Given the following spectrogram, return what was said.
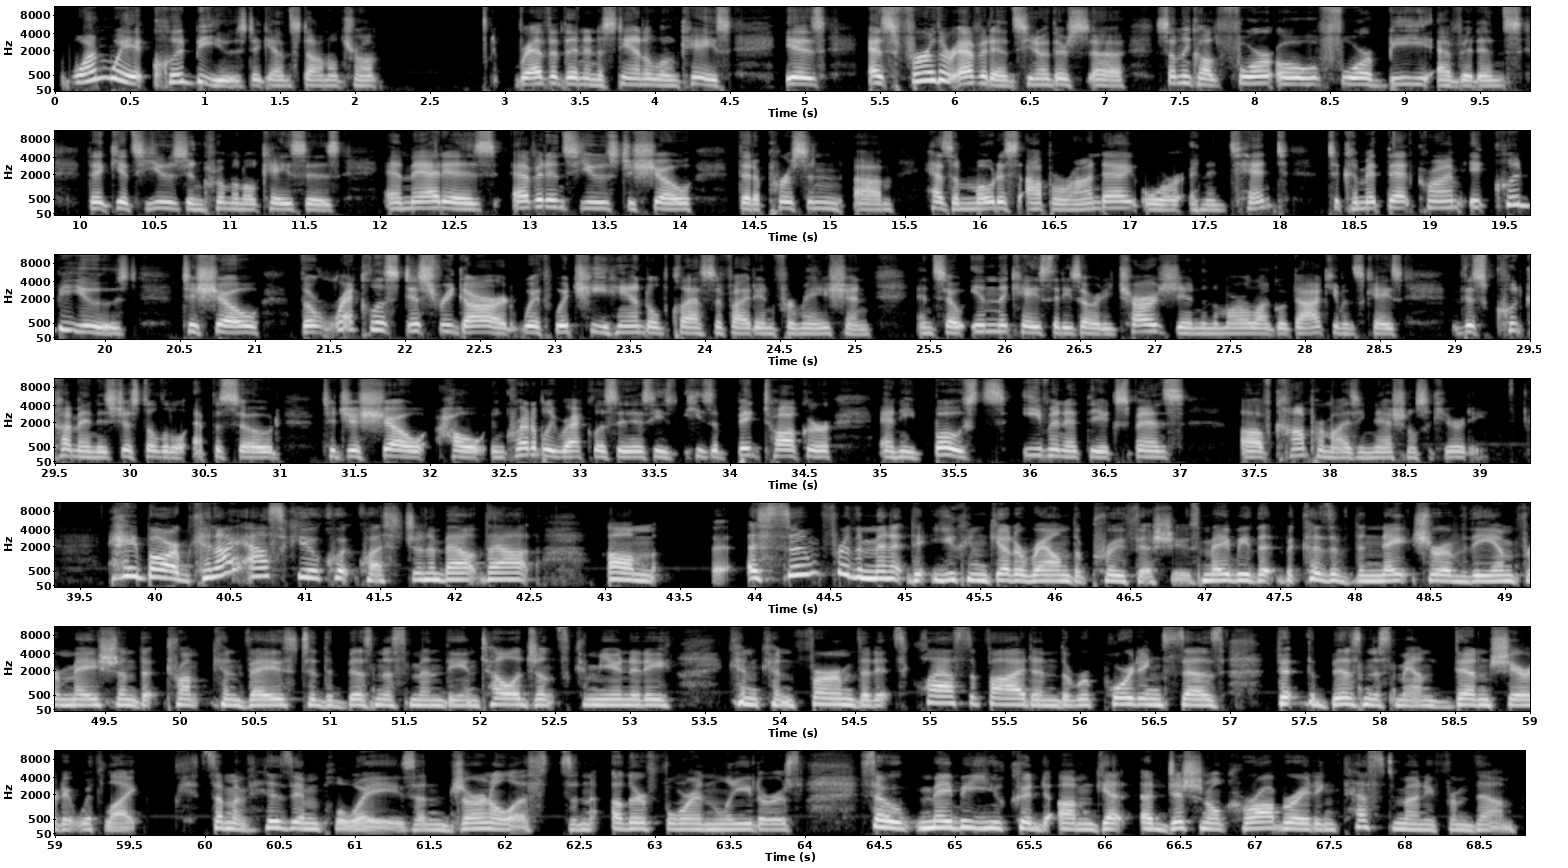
one way it could be used against Donald Trump rather than in a standalone case is as further evidence you know there's uh, something called 404b evidence that gets used in criminal cases and that is evidence used to show that a person um, has a modus operandi or an intent to commit that crime, it could be used to show the reckless disregard with which he handled classified information. And so, in the case that he's already charged in, in the Mar a Lago documents case, this could come in as just a little episode to just show how incredibly reckless it is. He's, he's a big talker and he boasts even at the expense of compromising national security. Hey, Barb, can I ask you a quick question about that? Um, assume for the minute that you can get around the proof issues. Maybe that because of the nature of the information that Trump conveys to the businessmen, the intelligence community can confirm that it's classified and the reporting says that the businessman then shared it with like some of his employees and journalists and other foreign leaders. So maybe you could um, get additional corroborating testimony from them.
